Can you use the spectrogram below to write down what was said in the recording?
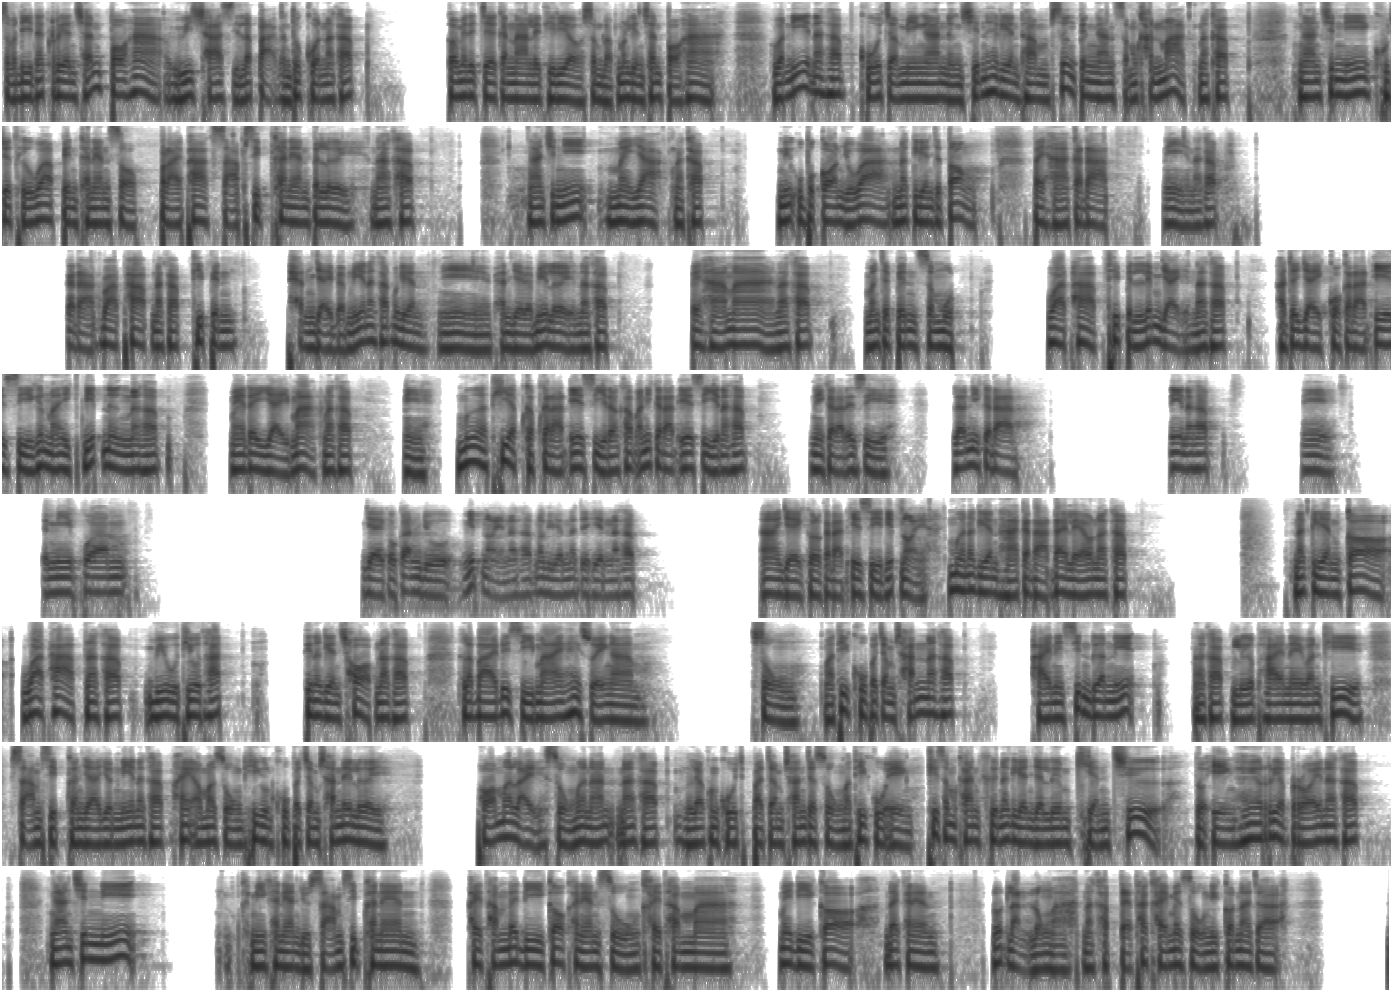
สวัสดีนักเรียนชั้นป .5 วิชาศิลปะกันทุกคนนะครับ ก็ไม่ได้เจอกันนานเลยทีเดียวสำหรับนักเรียนชั้นป .5 วันนี้นะครับครูจะมีงานหนึ่งชิ้นให้เรียนทำซึ่งเป็นงานสำคัญมากนะครับ งานชิ้นนี้ครูจะถือว่าเป็นคะแนนสอบปลายภาค 30 คะแนนไปเลยนะครับ งานชิ้นนี้ไม่ยากนะครับ มีอุปกรณ์อยู่ว่านักเรียนจะต้องไปหากระดาษนี่นะครับ กระดาษวาดภาพนะครับ ที่เป็นแผ่นใหญ่แบบนี้นะครับนักเรียนนี่แผ่นใหญ่แบบนี้เลยนะครับ ไปหามานะครับ มันจะเป็นสมุดวาดภาพที่เป็นเล่มใหญ่นะครับ อาจจะใหญ่กว่ากระดาษ A4 ขึ้นมาอีกนิดนึงนะครับ ไม่ได้ใหญ่มากนะครับนี่เมื่อเทียบกับกระดาษ A4 แล้วครับ อันนี้กระดาษ A4 นะครับ นี่กระดาษ A4 แล้วนี่กระดาษ นี่นะครับ นี่ จะมีความ ใหญ่กว่ากันอยู่นิดหน่อยนะครับ นักเรียนน่าจะเห็นนะครับอ่าใหญ่กว่ากระดาษ A4 นิดหน่อย เมื่อนักเรียนหากระดาษได้แล้วนะครับ นักเรียนก็วาดภาพนะครับ วิวทิวทัศน์ที่นักเรียนชอบนะครับ ระบายด้วยสีไม้ให้สวยงาม ส่งมาที่ครูประจำชั้นนะครับ ภายในสิ้นเดือนนี้นะครับ หรือภายในวันที่ 30 กันยายนนี้นะครับ ให้เอามาส่งที่คุณครูประจำชั้นได้เลย พร้อมเมื่อไหร่ส่งเมื่อนั้นนะครับ แล้วคุณครูประจำชั้นจะส่งมาที่ครูเอง ที่สำคัญคือนักเรียนอย่าลืมเขียนชื่อตัวเองให้เรียบร้อยนะครับ งานชิ้นนี้มีคะแนนอยู่ 30 คะแนน ใครทำได้ดีก็คะแนนสูง ใครทำมา ไม่ดีก็ได้คะแนนลดหลั่นลงมานะครับ แต่ถ้าใครไม่ส่งนี่ก็น่าจะ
